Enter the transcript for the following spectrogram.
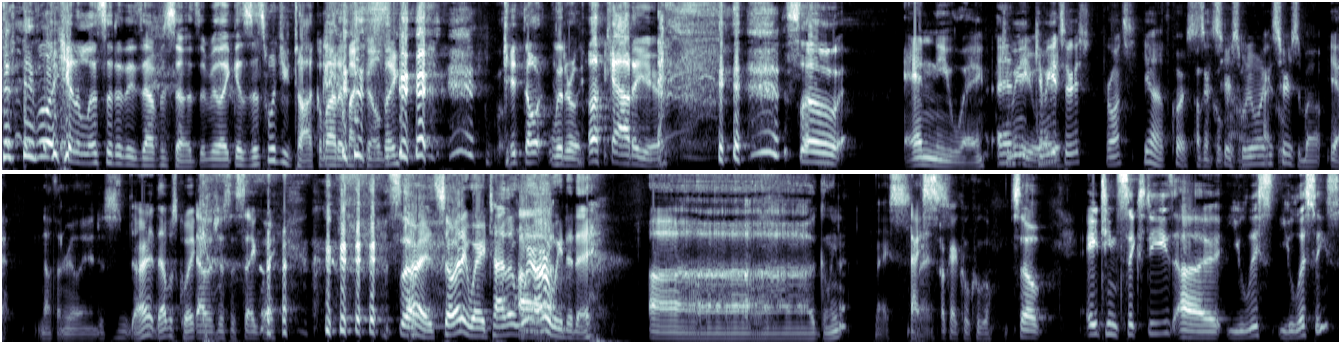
People are gonna listen to these episodes and be like, "Is this what you talk about in my building?" Get don't Literally. fuck out of here. So anyway, can we can we get serious for once? Yeah, of course. Okay, cool, serious. What do you want to Alright, get serious about? Yeah, nothing really. And just All right, that was quick. that was just a segue. so All right. So anyway, Tyler, where Uh, are we today? uh, Galena. Nice. Nice. Okay, cool, cool, cool. So, 1860s, uh, Ulyss- Ulysses.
